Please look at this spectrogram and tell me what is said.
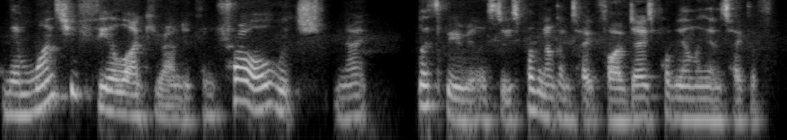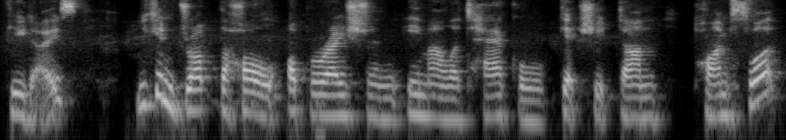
And then once you feel like you're under control, which, you know, let's be realistic, it's probably not going to take five days, probably only going to take a few days. You can drop the whole operation email attack or get shit done time slot.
